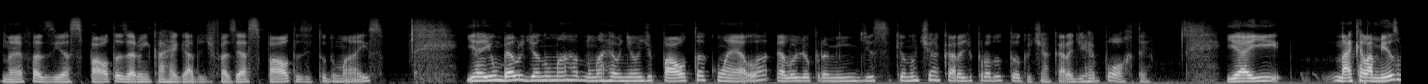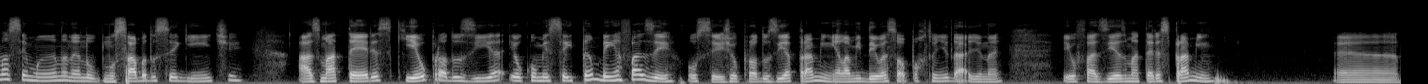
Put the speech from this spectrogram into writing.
né, fazia as pautas, era o encarregado de fazer as pautas e tudo mais. E aí um belo dia numa, numa reunião de pauta com ela, ela olhou para mim e disse que eu não tinha cara de produtor, que eu tinha cara de repórter. E aí naquela mesma semana, né, no, no sábado seguinte, as matérias que eu produzia, eu comecei também a fazer, ou seja, eu produzia para mim. Ela me deu essa oportunidade, né? Eu fazia as matérias para mim, é,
